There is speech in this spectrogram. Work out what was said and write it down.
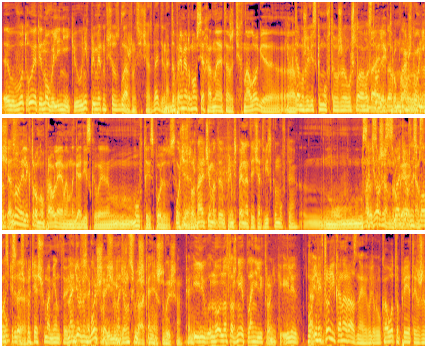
Э, вот у этой новой линейки у них примерно все сглажено сейчас, да, одинаково? Да, примерно у всех одна и та же технология. И там уже вискомуфта уже ушла ну, в историю. Да, да, а что у них сейчас? Ну, электронно управляемые многодисковые муфты используются. Очень для... сложно. А чем это принципиально отличие от вискомуфты? Ну, надежность, надежность плавность передач крутящего момента. Надежность больше или Надежность выше, да, конечно. Выше. Конечно. Или, но, но сложнее в плане электроники. Или ну, электроника, она разная. У кого кого-то при этой же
